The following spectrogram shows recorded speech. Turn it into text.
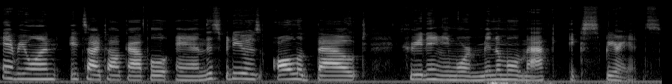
Hey everyone, it's iTalk Apple and this video is all about creating a more minimal Mac experience.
